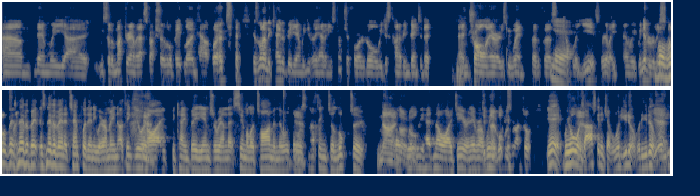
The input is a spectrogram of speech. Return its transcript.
Um, then we uh, we sort of mucked around with that structure a little bit, learned how it worked. Because when I became a BDM, we didn't really have any structure for it at all. We just kind of invented it and trial and error as we went for the first Yeah. couple of years, really. And we, we never really well, stopped. well, there's never been there's never been a template anywhere. I mean, I think you and I became BDMs around that similar time, and there was, there Yeah. was nothing to look to. no, at we, all. we had no idea, and everyone Didn't we what was- everyone thought- yeah, we always Yeah. asking each other, "What do you do? What do you do? Yeah, you do?"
